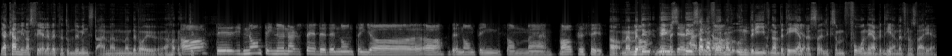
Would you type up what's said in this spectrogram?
Jag kan minnas fel, jag vet inte om du minns det här, men, men det var ju... Ja, det är någonting nu när du säger det, det är någonting jag, ja, det är någonting som, eh, ja precis. Ja, men, men ja, det, det, nej, är ju, det, det är ju samma form av undergivna beteende, ja. Liksom fåniga beteende från Sverige.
